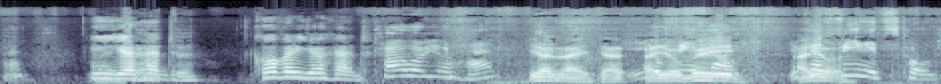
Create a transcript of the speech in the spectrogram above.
hat, In My your head, head. Cover your head. cover your head. You're right. I, You I feel obey. now. You I, can feel it's cold.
